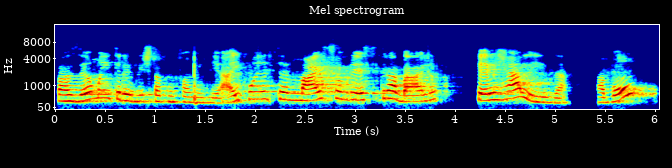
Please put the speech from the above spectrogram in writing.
fazer uma entrevista com o familiar e conhecer mais sobre esse trabalho que ele realiza, tá bom?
